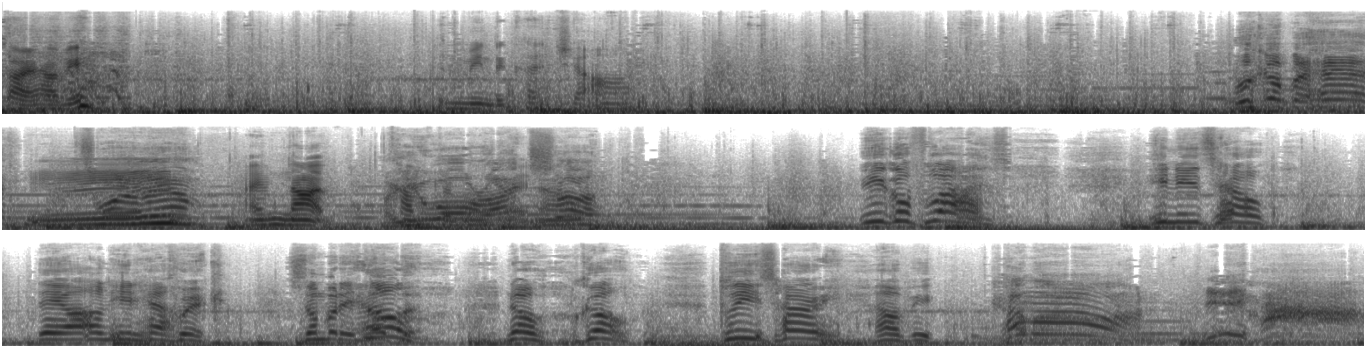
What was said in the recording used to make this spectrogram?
Sorry, Javi. Didn't mean to cut you off. Look up ahead. It's one of Mm, them. I'm not Are you all right, right now. son? Eagle flies! He needs help! They all need help. Quick, somebody help no, him. No, go! Please hurry! I'll. Come on! Yeehaw!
